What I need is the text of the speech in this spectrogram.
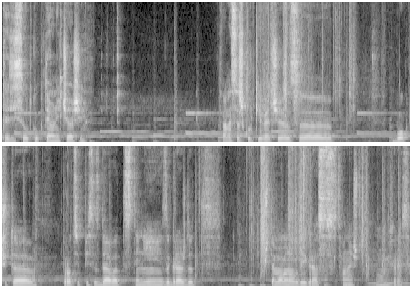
Тези са от коктейлни чаши. Това не са шкурки вече, а са блокчета, процепи създават, стени заграждат. Ще мога много да игра с това нещо. Много ми хареса.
